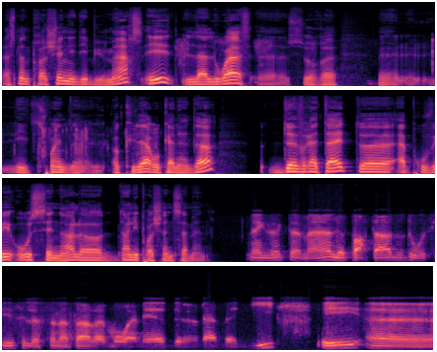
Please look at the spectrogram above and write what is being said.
la semaine prochaine et début mars. Et la loi euh, sur euh, les soins oculaires au Canada devrait être approuvée au Sénat dans les prochaines semaines. Exactement. Le porteur du dossier, c'est le sénateur Mohamed Ravali. Et euh,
